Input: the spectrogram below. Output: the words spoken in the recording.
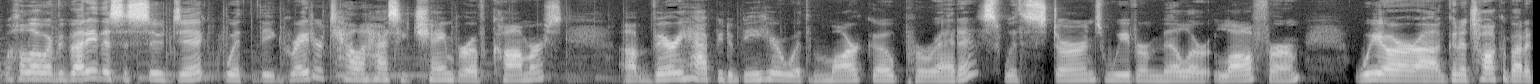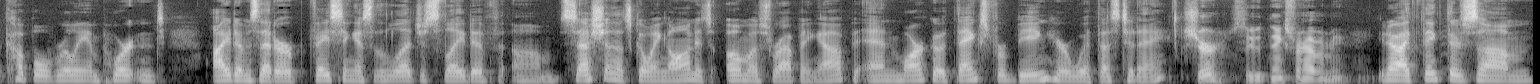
Well, hello, everybody. This is Sue Dick with the Greater Tallahassee Chamber of Commerce. Uh, very happy to be here with Marco Paredes with Stearns Weaver Miller Law Firm. We are uh, going to talk about a couple really important items that are facing us in the legislative um, session that's going on. It's almost wrapping up. And Marco, thanks for being here with us today. Sure, Sue. Thanks for having me. You know, I think there's um,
